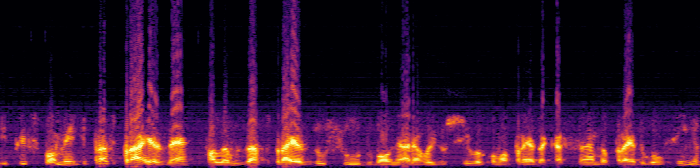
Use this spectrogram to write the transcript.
e principalmente para as praias, né? Falamos das praias do sul do Balneário Arroio do Silva, como a Praia da Caçamba, a Praia do Golfinho,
